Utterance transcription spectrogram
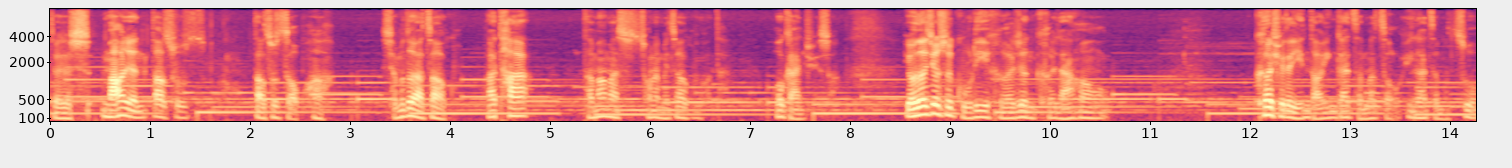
这个是盲人到处到处走啊，什么都要照顾，而他他妈妈是从来没照顾过他，我感觉上。有的就是鼓励和认可，然后。科学的引导应该怎么走，应该怎么做？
